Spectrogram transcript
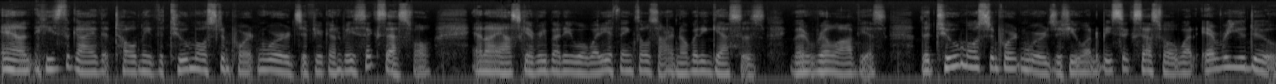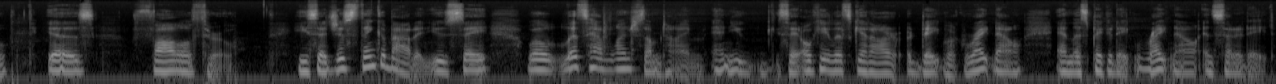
And he's the guy that told me the two most important words if you're going to be successful. And I ask everybody, well, what do you think those are? Nobody guesses. They're real obvious. The two most important words if you want to be successful, whatever you do, is follow through. He said, just think about it. You say, well, let's have lunch sometime. And you say, okay, let's get our date book right now and let's pick a date right now and set a date.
